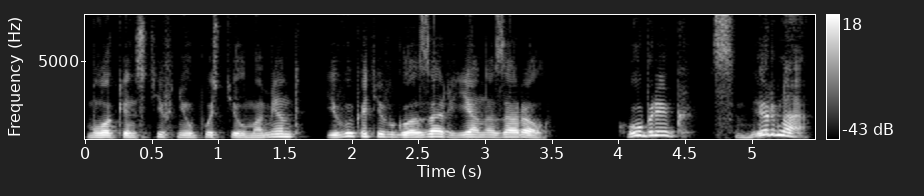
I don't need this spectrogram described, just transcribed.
Млокин Стив не упустил момент и, выкатив глаза, рьяно заорал. «Кубрик, смирно!»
